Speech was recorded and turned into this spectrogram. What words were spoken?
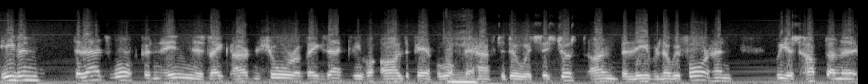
Even the lads working in is like aren't sure of exactly what all the paperwork they have to do. It's, it's just unbelievable. Now, beforehand, we just hopped on a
